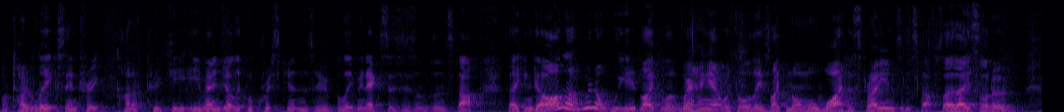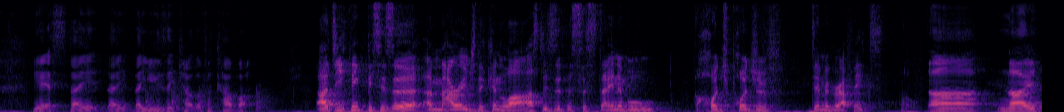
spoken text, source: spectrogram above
or totally eccentric kind of kooky evangelical Christians who believe in exorcisms and stuff, they can go, oh no, we're not weird. Like we're hanging out with all these like normal white Australians and stuff. So they sort of, yes, they they, they use each other for cover. Uh, do you think this is a, a marriage that can last? Is it a sustainable hodgepodge of demographics? Uh, no.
